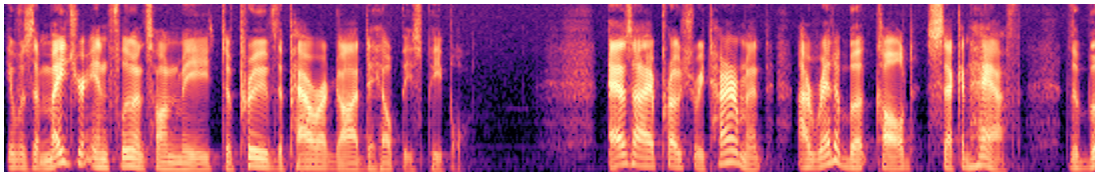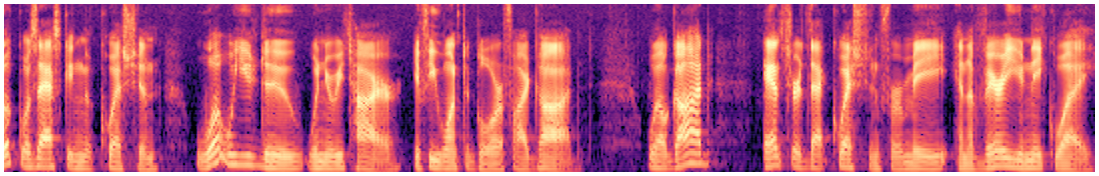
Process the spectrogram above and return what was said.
It was a major influence on me to prove the power of God to help these people. As I approached retirement, I read a book called Second Half. The book was asking the question, What will you do when you retire if you want to glorify God? Well, God answered that question for me in a very unique way.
